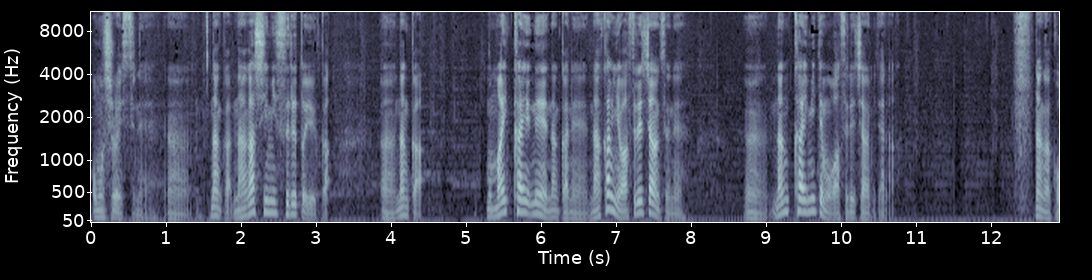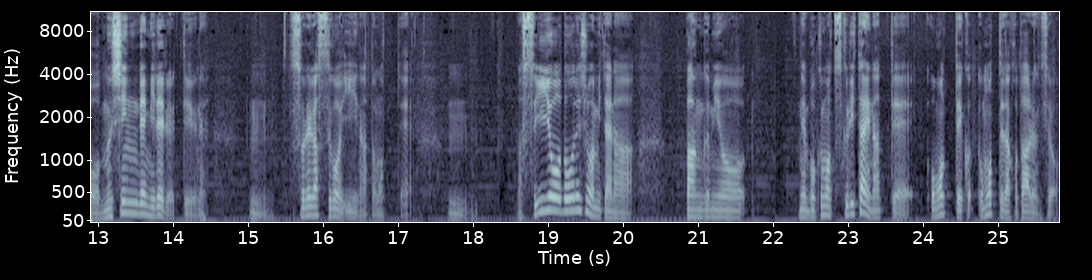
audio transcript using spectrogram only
面白いっすねうんなんか流し見するというか、うん、なんかもう毎回ねなんかね中身忘れちゃうんですよねうん何回見ても忘れちゃうみたいななんかこう無心で見れるっていうね。うん。それがすごいいいなと思って。うん。まあ、水曜どうでしょうみたいな番組をね僕も作りたいなって思って思ってたことあるんですよ。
